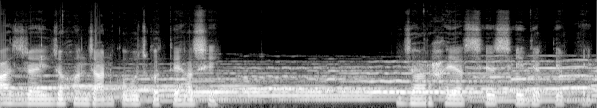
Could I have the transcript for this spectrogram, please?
আজরাইল যখন যান কবুজ করতে আসে যার হায়াত শেষ সেই দেখতে পাই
